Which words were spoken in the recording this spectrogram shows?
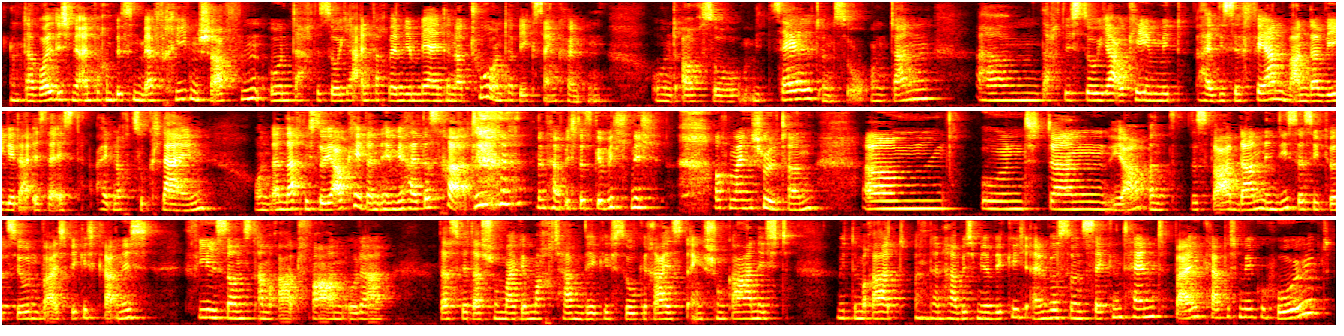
und da wollte ich mir einfach ein bisschen mehr Frieden schaffen und dachte so, ja, einfach wenn wir mehr in der Natur unterwegs sein könnten und auch so mit Zelt und so. Und dann ähm, dachte ich so, ja, okay, mit halt diese Fernwanderwege, da ist er ist halt noch zu klein. Und dann dachte ich so, ja, okay, dann nehmen wir halt das Rad. dann habe ich das Gewicht nicht auf meinen Schultern. Ähm, und dann, ja, und das war dann in dieser Situation, war ich wirklich gerade nicht viel sonst am Rad fahren oder dass wir das schon mal gemacht haben, wirklich so gereist, eigentlich schon gar nicht mit dem Rad. Und dann habe ich mir wirklich einfach so ein Secondhand-Bike habe ich mir geholt,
